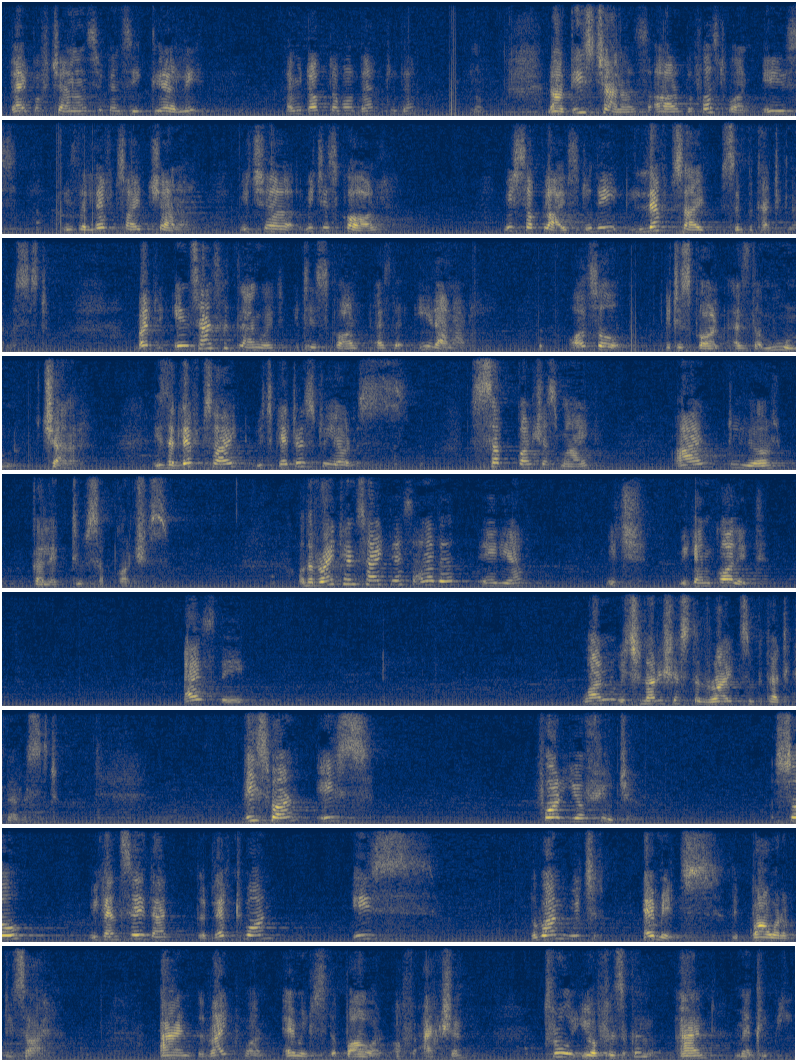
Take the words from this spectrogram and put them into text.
type of channels you can see clearly. Have you talked about that to them? No. Now these channels are, the first one is, is the left side channel which, uh, which is called, which supplies to the left side sympathetic nervous system. But in Sanskrit language it is called as the Ida Nadi. Also it is called as the moon channel. Is the left side which caters to your subconscious mind and to your collective subconscious. On the right hand side there's another area which we can call it as the one which nourishes the right sympathetic nervous system. This one is for your future. So we can say that the left one is the one which emits the power of desire and the right one emits the power of action through your physical and mental being.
